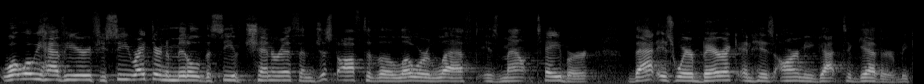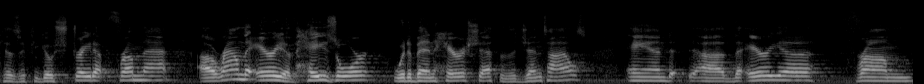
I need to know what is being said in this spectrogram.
what, what we have here, if you see right there in the middle, the Sea of Chinnereth, and just off to the lower left is Mount Tabor. That is where Barak and his army got together. Because if you go straight up from that, uh, around the area of Hazor would have been Harosheth of the Gentiles. And uh, the area from,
